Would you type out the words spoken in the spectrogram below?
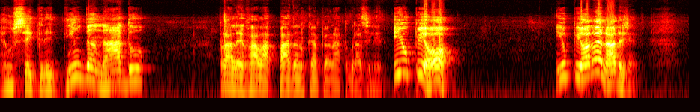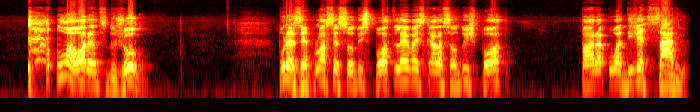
É um segredinho danado para levar lapada no Campeonato Brasileiro. E o pior. E o pior não é nada, gente. Uma hora antes do jogo, por exemplo, o assessor do esporte leva a escalação do esporte para o adversário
